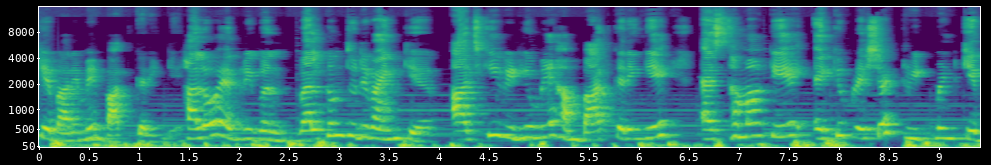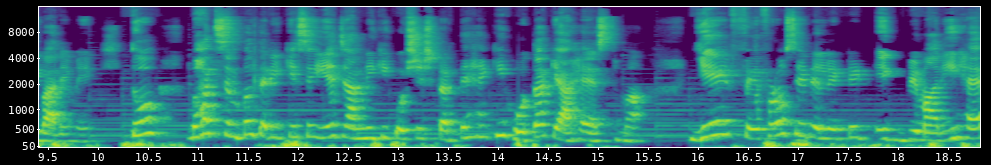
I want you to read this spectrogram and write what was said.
के बारे में बात करेंगे। Hello everyone welcome to divine care आज की वीडियो में हम बात करेंगे एस्थमा के एक्यूप्रेशर ट्रीटमेंट के बारे में। तो बहुत सिंपल तरीके से ये जानने की कोशिश करते हैं कि होता क्या है एस्थमा ये फेफड़ों से रिलेटेड एक बीमारी है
